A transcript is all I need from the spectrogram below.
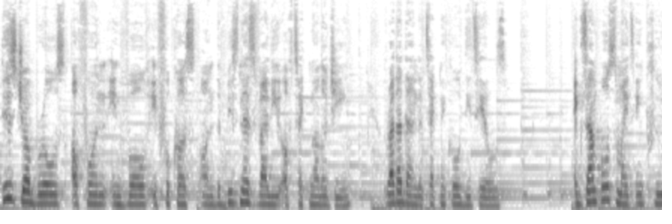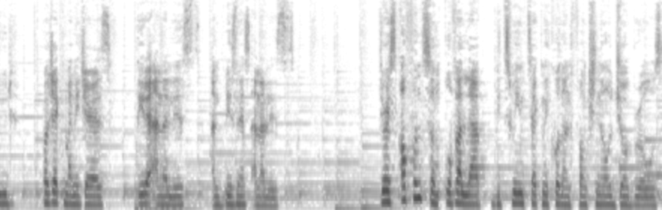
These job roles often involve a focus on the business value of technology rather than the technical details. Examples might include project managers, data analysts, and business analyst. There is often some overlap between technical and functional job roles,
